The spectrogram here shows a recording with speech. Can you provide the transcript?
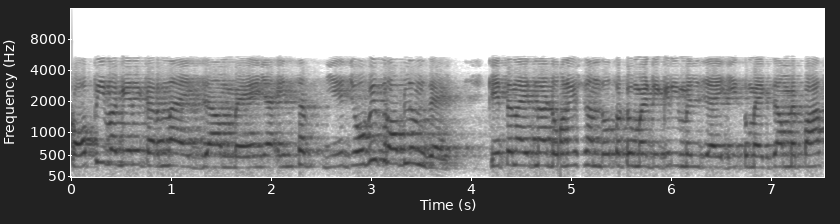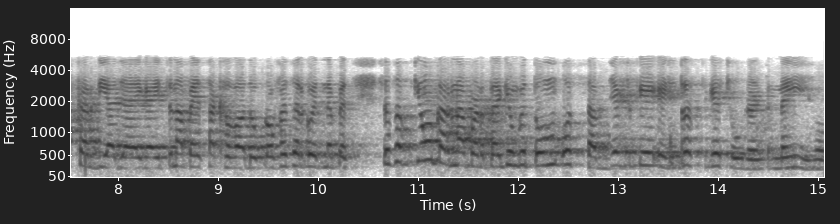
कॉपी वगैरह करना एग्ज़ाम में, या इन सब, ये जो भी प्रॉब्लम्स है कि इतना इतना डोनेशन दो तो तुम्हें डिग्री मिल जाएगी, तुम्हें एग्ज़ाम में पास कर दिया जाएगा, इतना पैसा खवा दो प्रोफेसर को इतने पैसे। तो सब क्यों करना पड़ता है? क्योंकि तुम उस सब्जेक्ट के इंटरेस्ट के स्टूडेंट नहीं हो।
